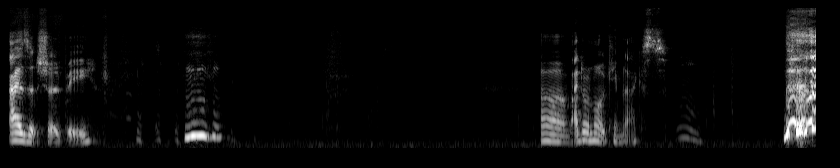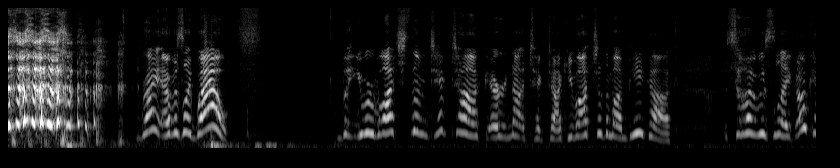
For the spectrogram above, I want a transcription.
As it should be. um, I don't know what came next. Right. I was like, wow. But you were watching them TikTok or not TikTok. You watched them on Peacock. So I was like, okay,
